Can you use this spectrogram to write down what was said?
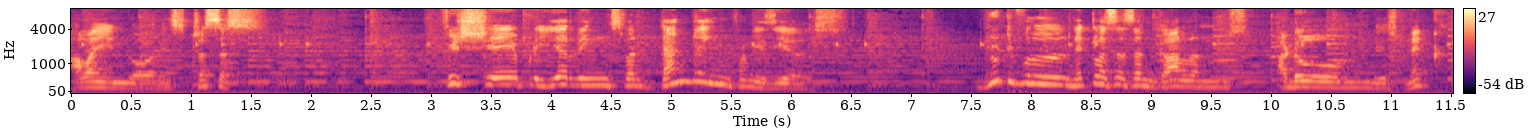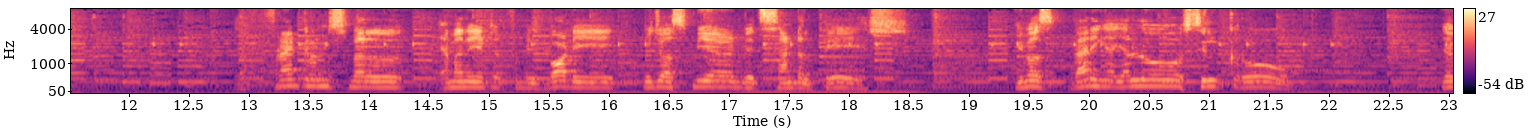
aligned over his tresses. Fish shaped earrings were dangling from his ears. Beautiful necklaces and garlands adorned his neck. A fragrant smell emanated from his body, which was smeared with sandal paste. He was wearing a yellow silk robe. A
